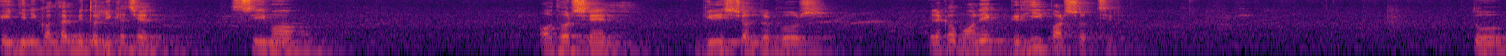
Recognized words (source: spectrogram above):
এই যিনি কথামৃত লিখেছেন, শ্রীম অধর সেন, গিরিশচন্দ্র ঘোষ, এরকম অনেক গৃহী পার্শ্বদ ছিলেন। তো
